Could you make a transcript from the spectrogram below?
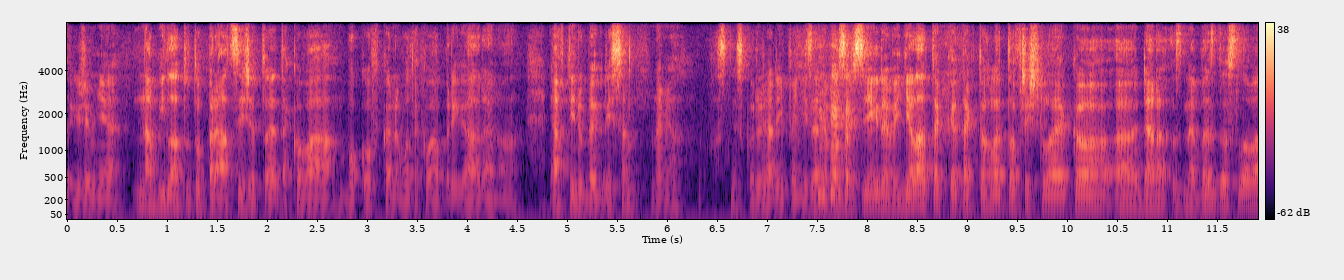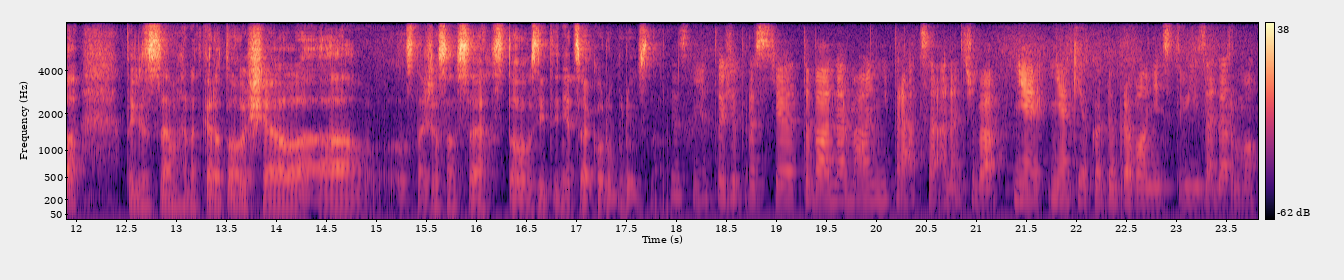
takže mě nabídla tuto práci, že to je taková bokovka nebo taková brigáda, no. Já v té době, kdy jsem neměl vlastně skoro žádný peníze, nebo jsem si někde vydělat, tak, tak tohle to přišlo jako uh, dar z nebes doslova, takže jsem hnedka do toho šel a snažil jsem se z toho vzít i něco jako do budoucna. No. Jasně, takže prostě to byla normální práce a ne třeba ně, nějaký jako dobrovolnictví zadarmo.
